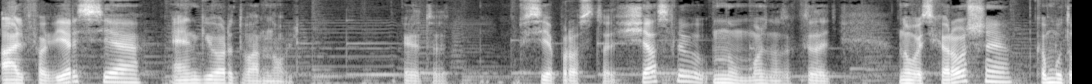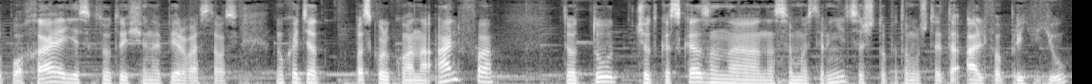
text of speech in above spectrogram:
альфа-версия Angular 2.0. Это все просто счастливы, ну, можно так сказать, новость хорошая, кому-то плохая, если кто-то еще на первой остался. Ну, хотя, поскольку она альфа, то тут четко сказано на самой странице, что потому что это альфа-превью,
